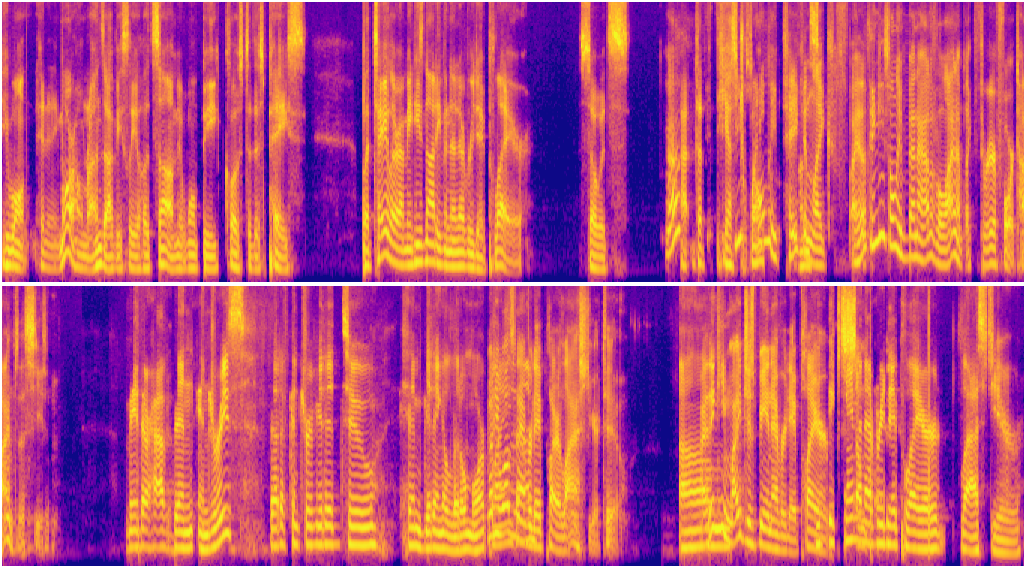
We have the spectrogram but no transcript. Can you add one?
he won't hit any more home runs. Obviously, he'll hit some. It won't be close to this pace. But Taylor, I mean, he's not even an everyday player, so it's uh, the, he has he's only taken runs. like I don't think he's only been out of the lineup like three or four times this season. I mean, there have been injuries that have contributed to him getting a little more. But he was an everyday player last year too. Um, I think he um, might just be an everyday player. He became somewhere. an everyday player last year.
